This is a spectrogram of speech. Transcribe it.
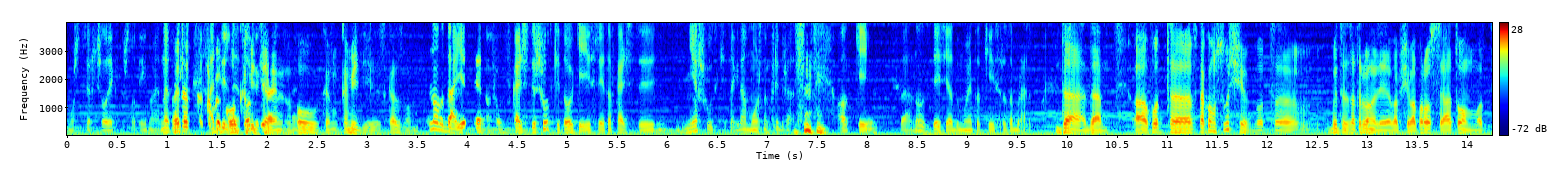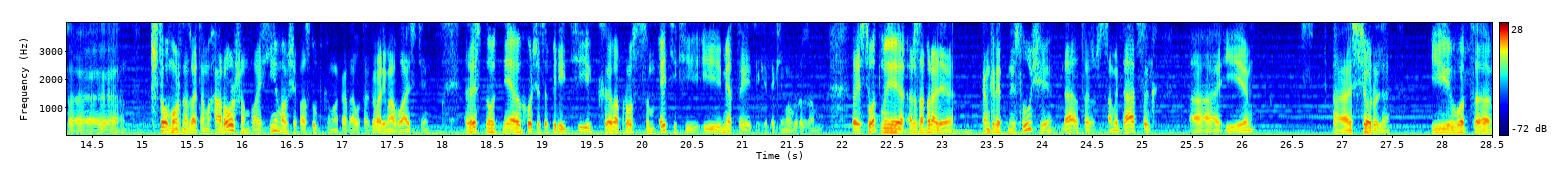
может, сверхчеловек это что-то иное. Но это, это отдельная комедия, комедии сказано. Ну да, если это в качестве шутки, то окей. Если это в качестве не шутки, тогда можно придраться. Окей, да, ну здесь, я думаю, этот кейс разобрали. Да, да. А вот э, в таком случае, вот э, мы-то затронули вообще вопросы о том, вот э, что можно назвать там хорошим, плохим вообще поступком, когда вот говорим о власти. Соответственно, вот мне хочется перейти к вопросам этики и метаэтики таким образом. То есть вот мы разобрали конкретные случаи, да, тот же самый Дацик э, и э. И вот э,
